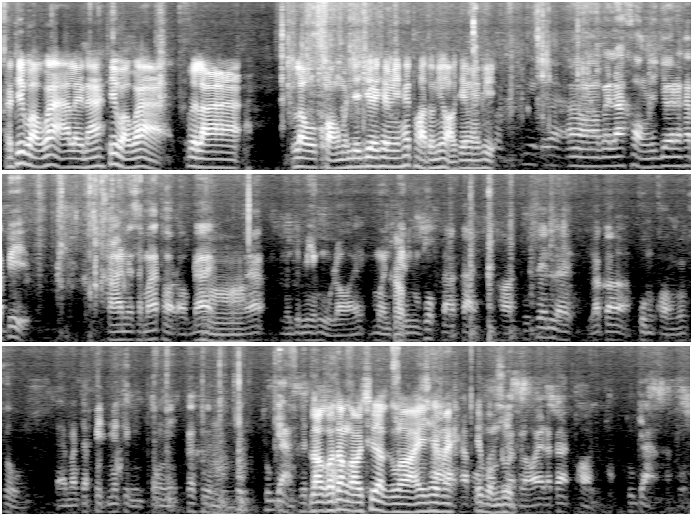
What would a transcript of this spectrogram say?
ไอ้ที่บอกว่าอะไรนะ ที่บอกว่าเวลา เราของมันเยอะๆใช่ไหมให้ถอดตรงนี้ออกใช่ไหมพี่ นี่ก็ได้เอ่อเวลาของเยอะๆนะครับพี่คานเนี่ยสามารถถอดออกได้อ๋อนะฮะมันจะมีหูร้อย เหมือนครับ เป็นพวกตาไก่ถอดทุกเส้นเลย แล้วก็ปุ่มของสูงแต่มันจะปิดไม่ถึงตรงนี้ก็คือทุกทุกอย่างคือเราก็ต้องเอาเชือกร้อยใช่ไหมครับที่ผมดูเอาเชือกร้อยแล้วก็ถอดทุกอย่างครับผม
